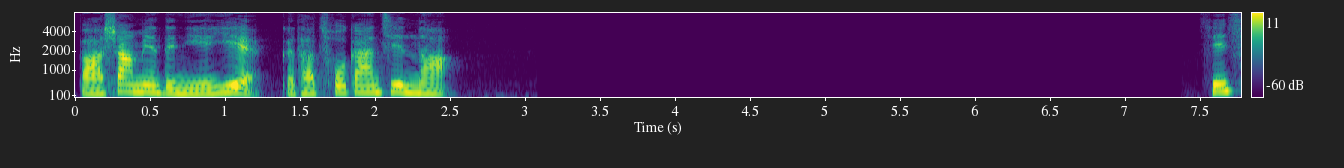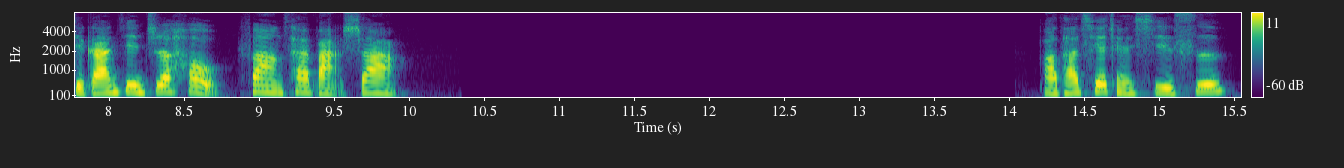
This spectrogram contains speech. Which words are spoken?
把上面的粘液给它搓干净了。清洗干净之后，放菜板上，把它切成细丝。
